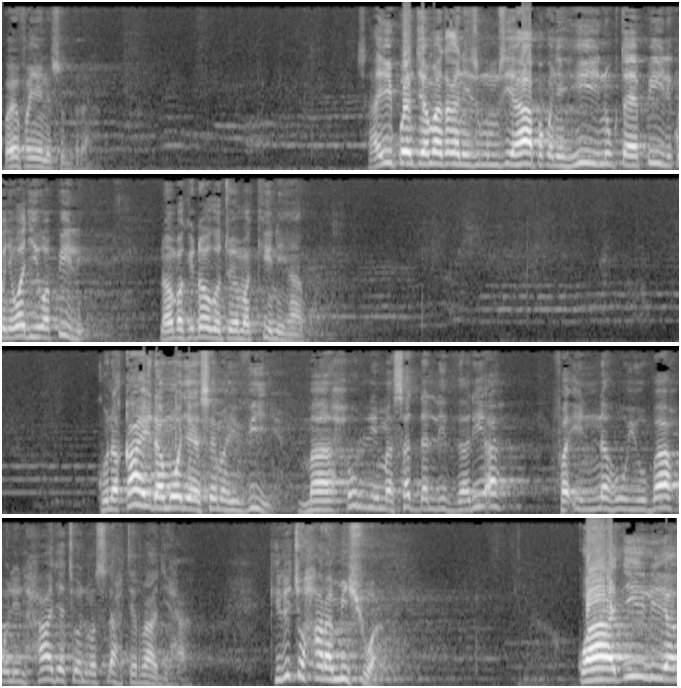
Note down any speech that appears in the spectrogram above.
Kwa hiyo fanyeni subra. Sasa hii pointi ambayo nataka nizungumzie hapa kwenye hii nukta ya pili kwenye wajihi wa pili. Naomba kidogo tuwe makini hapa kuna kaida moja yasema hivi ma hurima sadda lidharia fa innahu yubahu lilhajati walmaslahati rajiha. Kilichoharamishwa kwa ajili ya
